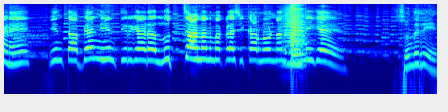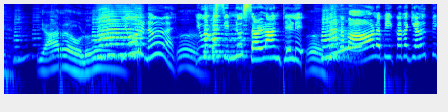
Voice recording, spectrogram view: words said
ಕಣೆ. ಇಂಥ ಬೆನ್ ಹಿಂದ್ ತಿರ್ಗಾಡ ಲುಚ್ಚ ನನ್ನ ಮಕ್ಕಳ ಶಿಕಾರ್ ನೋಡ್ ನನ್ನ ಕಣ್ಣಿಗೆ. ಸುಂದರಿ ಯಾರ ಅವಳು? ಇವ್ರು ಸಿನ್ನು ಸಳ್ಳ ಅಂತೇಳಿ. ನನಗ ಬಾಳ ಬೇಕಾದ ಗೆಳತಿ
